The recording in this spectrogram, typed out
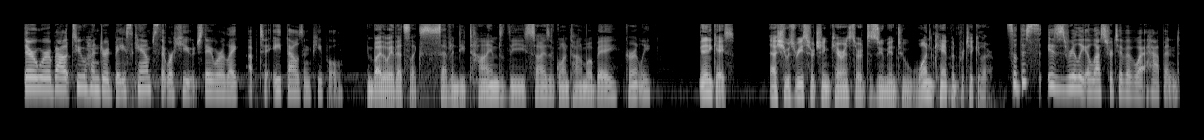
There were about 200 base camps that were huge. They were like up to 8,000 people. And by the way, that's like 70 times the size of Guantanamo Bay currently. In any case, As she was researching, Karen started to zoom into one camp in particular. So, this is really illustrative of what happened.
